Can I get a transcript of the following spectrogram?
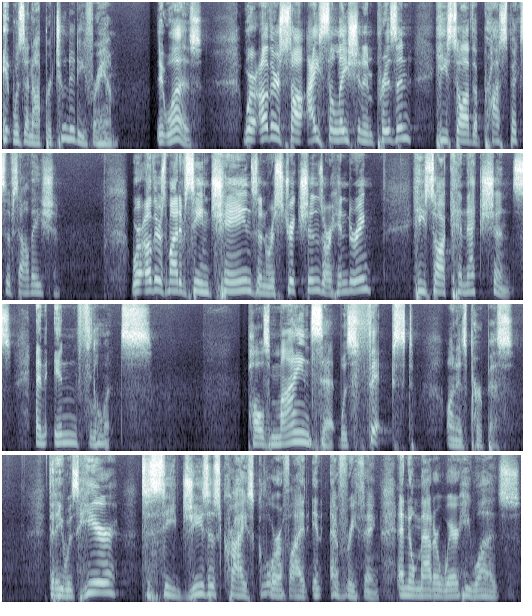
It was an opportunity for him. It was. Where others saw isolation in prison, he saw the prospects of salvation. Where others might have seen chains and restrictions or hindering, he saw connections and influence. Paul's mindset was fixed on his purpose, that he was here to see Jesus Christ glorified in everything and no matter where he was,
